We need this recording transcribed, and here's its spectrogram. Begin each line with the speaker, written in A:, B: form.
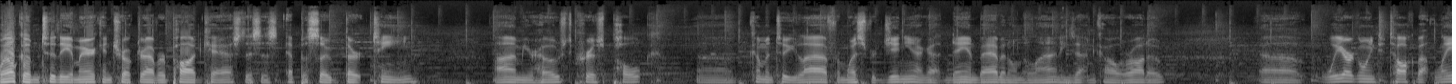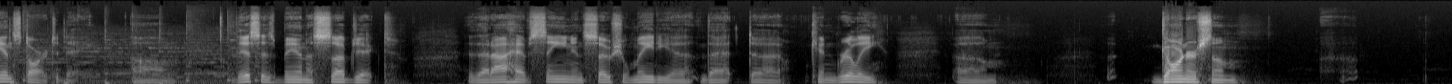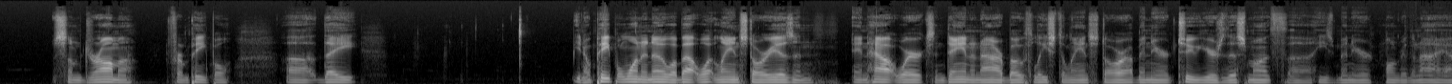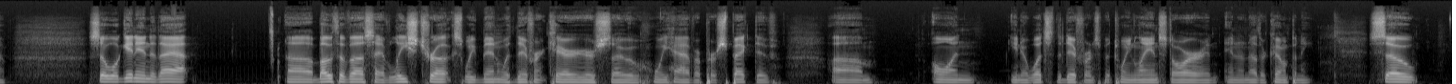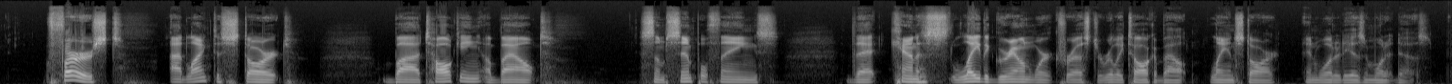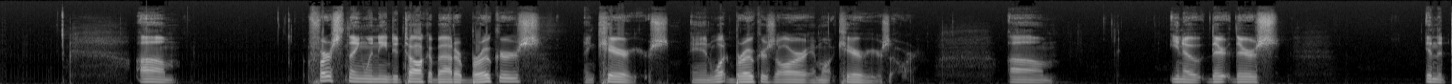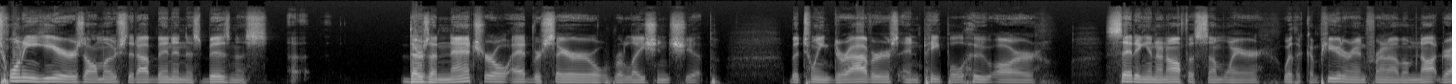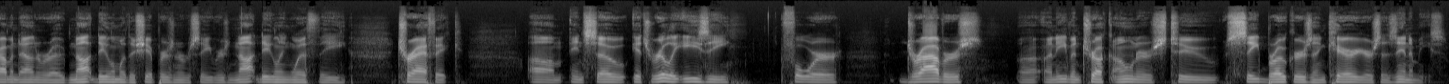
A: Welcome to the American Truck Driver Podcast. This is episode 13. I'm your host, Chris Polk, uh, coming to you live from West Virginia. I got Dan Babbitt on the line, he's out in Colorado. Uh, we are going to talk about Landstar today. Um, this has been a subject that I have seen in social media that uh, can really um, garner some some drama from people. Uh, they, you know, people want to know about what Landstar is and and how it works. And Dan and I are both leased to Landstar. I've been here two years this month. Uh, he's been here longer than I have. So we'll get into that. Uh, both of us have leased trucks. We've been with different carriers, so we have a perspective um, on you know what's the difference between Landstar and, and another company. So first, I'd like to start by talking about some simple things that kind of lay the groundwork for us to really talk about Landstar and what it is and what it does. Um, first thing we need to talk about are brokers and carriers, and what brokers are and what carriers are. Um, you know, there there's in the 20 years almost that I've been in this business, uh, there's a natural adversarial relationship between drivers and people who are sitting in an office somewhere with a computer in front of them, not driving down the road, not dealing with the shippers and receivers, not dealing with the traffic. Um, and so it's really easy for drivers uh, and even truck owners to see brokers and carriers as enemies.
